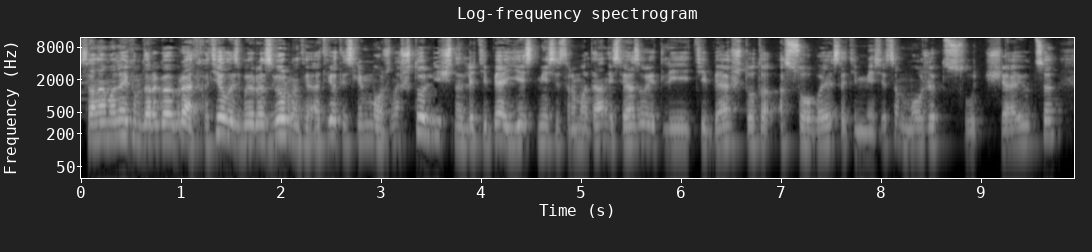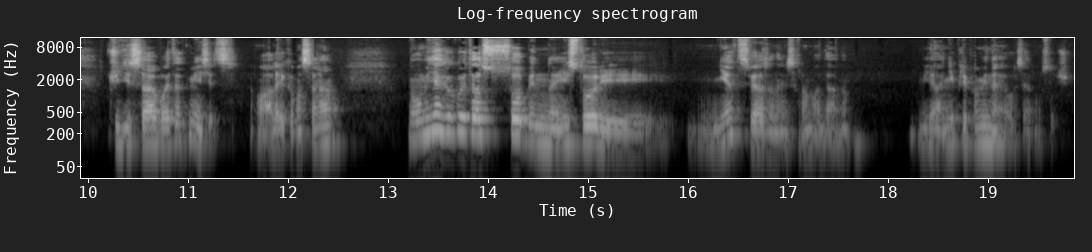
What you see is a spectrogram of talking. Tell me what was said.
Салам алейкум, дорогой брат. Хотелось бы развернутый ответ, если можно. Что лично для тебя есть месяц Рамадан и связывает ли тебя что-то особое с этим месяцем? Может, случаются чудеса в этот месяц? Алейкум ассалам. Но у меня какой-то особенной истории нет, связанной с Рамаданом. Я не припоминаю, во всяком случае.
